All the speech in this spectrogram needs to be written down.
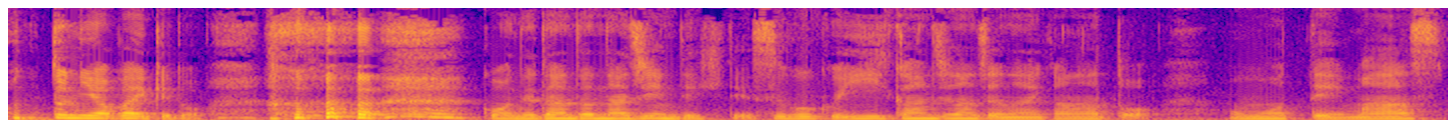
本当にやばいけど こうねだんだん馴染んできてすごくいい感じなんじゃないかなと思っています。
